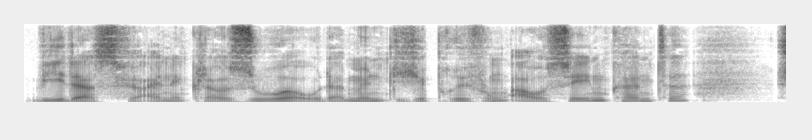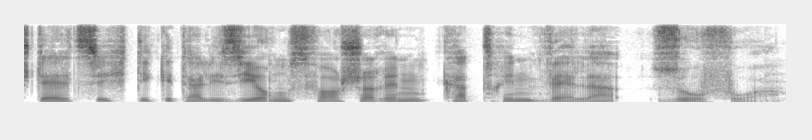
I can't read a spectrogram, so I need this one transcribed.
Wie das für eine Klausur oder mündliche Prüfung aussehen könnte, stellt sich Digitalisierungsforscherin Katrin Weller so vor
